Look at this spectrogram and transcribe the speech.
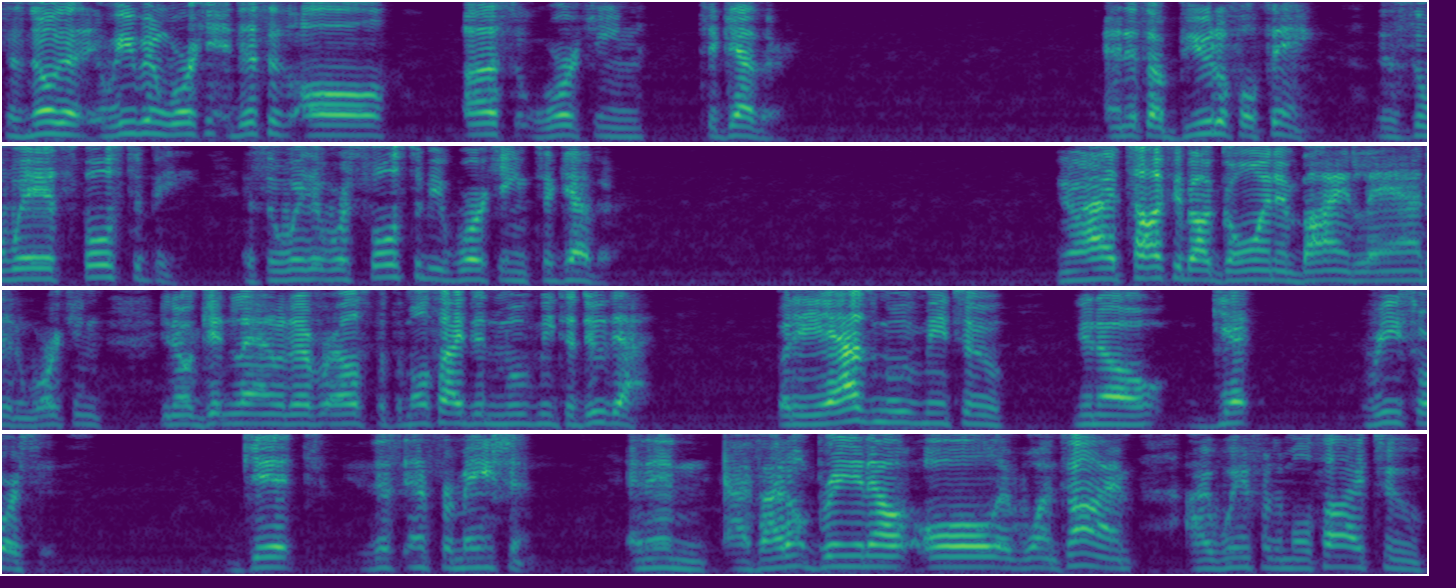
just know that we've been working. This is all us working together. And it's a beautiful thing. This is the way it's supposed to be. It's the way that we're supposed to be working together. You know, I had talked about going and buying land and working, you know, getting land, whatever else, but the Most High didn't move me to do that. But He has moved me to, you know, get resources, get this information. And then if I don't bring it out all at one time, I wait for the Most High to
